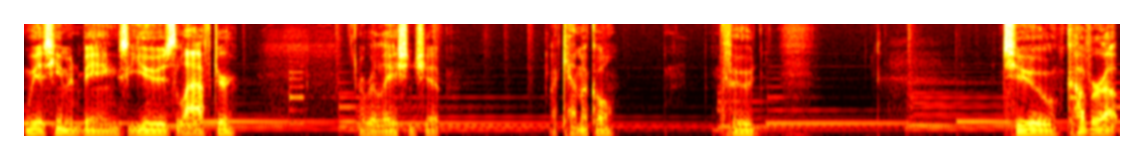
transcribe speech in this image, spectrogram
we as human beings use laughter, a relationship, a chemical, food, to cover up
